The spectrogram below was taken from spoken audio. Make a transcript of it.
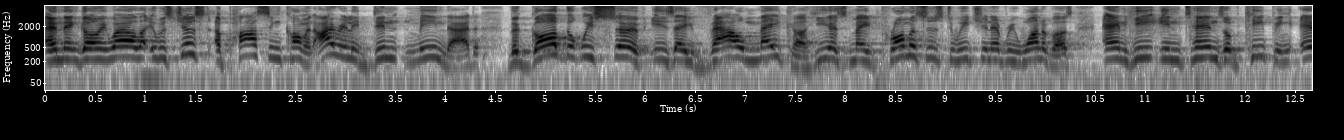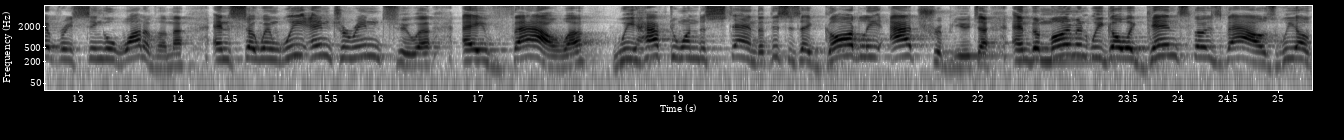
And then going, well, it was just a passing comment. I really didn't mean that. The God that we serve is a vow maker. He has made promises to each and every one of us, and He intends of keeping every single one of them. And so when we enter into a, a vow, we have to understand that this is a godly attribute. And the moment we go against those vows, we are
